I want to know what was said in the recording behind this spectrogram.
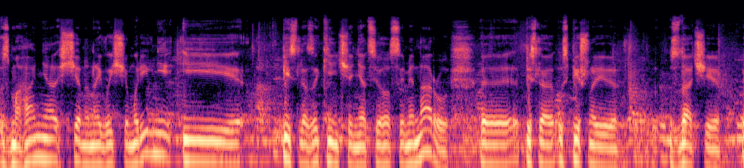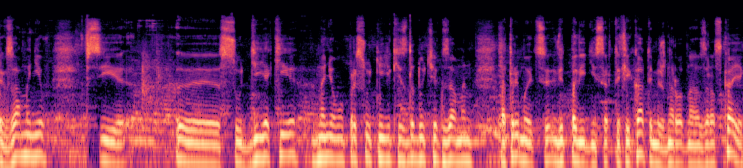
змагання ще на найвищому рівні. І після закінчення цього семінару, після успішної здачі екзаменів, всі судді, які на ньому присутні, які здадуть екзамен, отримують відповідні сертифікати міжнародного зразка.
